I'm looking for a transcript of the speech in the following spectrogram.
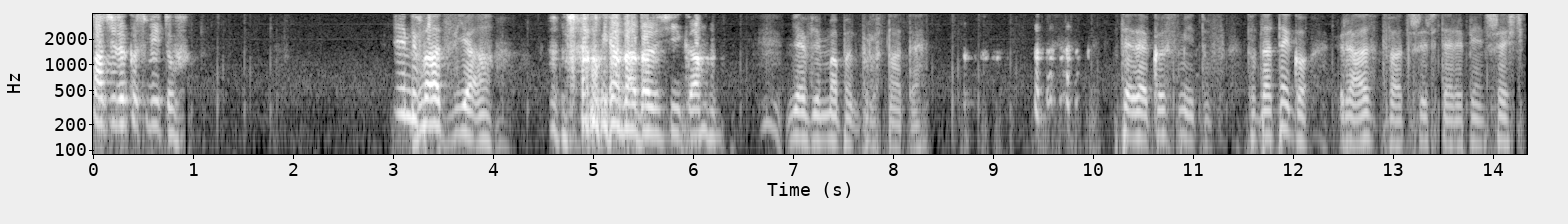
Patrz ile kosmitów! Inwazja! Czemu ja nadal sikam? Nie wiem, ma pan prostatę. Tyle kosmitów. To dlatego raz, dwa, trzy, cztery, pięć, sześć.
